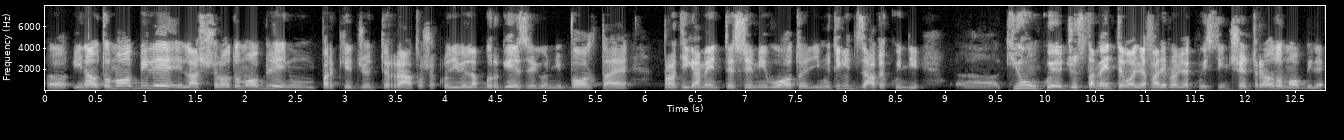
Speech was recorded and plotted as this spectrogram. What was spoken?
uh, in automobile e lascio l'automobile in un parcheggio interrato, cioè quello di Villa Borghese che ogni volta è praticamente semivuoto ed inutilizzato e quindi uh, chiunque giustamente voglia fare i propri acquisti in centro in automobile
